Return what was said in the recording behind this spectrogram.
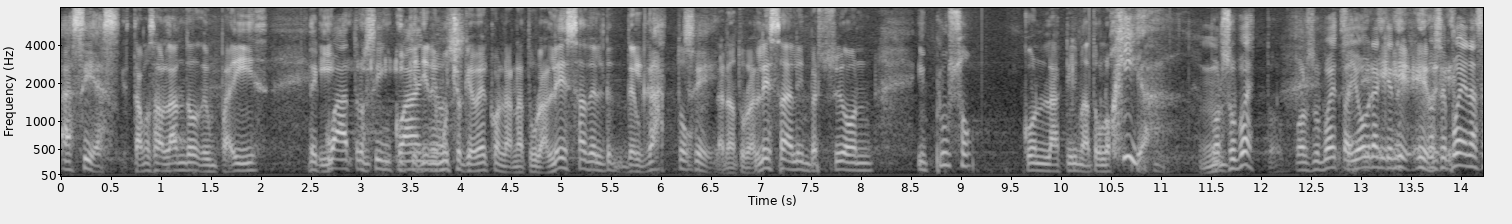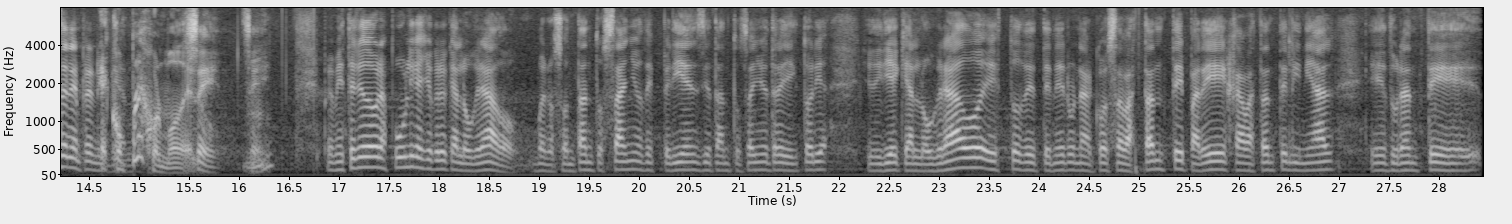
Así es. Estamos hablando de un país de cuatro o cinco años. Que tiene mucho que ver con la naturaleza del, del gasto, la naturaleza de la inversión, incluso con la climatología. Por supuesto, por supuesto, hay obras que eh, no, eh, se eh, pueden hacer en pleno Es complejo el modelo. Sí, sí. Pero el Ministerio de Obras Públicas yo creo que ha logrado, bueno, son tantos años de experiencia, tantos años de trayectoria, yo diría que ha logrado esto de tener una cosa bastante pareja, bastante lineal durante,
